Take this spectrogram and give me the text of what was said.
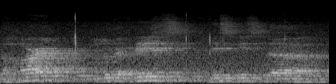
the heart, you look at this, this is the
